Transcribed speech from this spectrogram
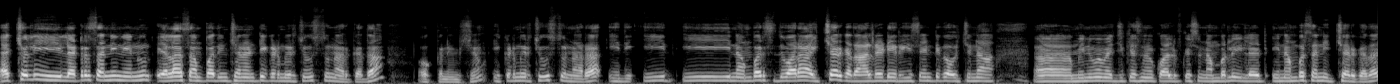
యాక్చువల్లీ ఈ లెటర్స్ అన్నీ నేను ఎలా సంపాదించానంటే ఇక్కడ మీరు చూస్తున్నారు కదా. ఒక్క నిమిషం. ఇక్కడ మీరు చూస్తున్నారా ఇది ఈ ఈ నంబర్స్ ద్వారా ఇచ్చారు కదా ఆల్రెడీ రీసెంట్గా వచ్చిన మినిమం ఎడ్యుకేషనల్ క్వాలిఫికేషన్ నంబర్లు ఈ లెట్ ఈ నంబర్స్ అన్నీ ఇచ్చారు కదా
